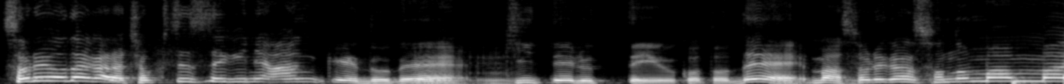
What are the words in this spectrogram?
それをだから直接的にアンケートで聞いてるっていうことで、うんまあそれがそのまんま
